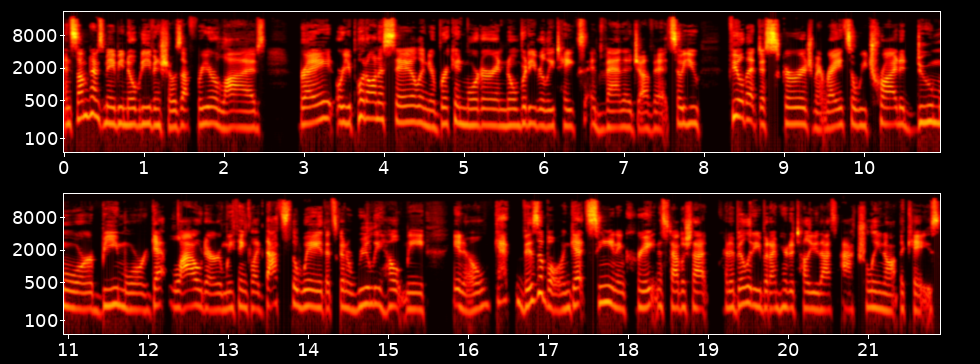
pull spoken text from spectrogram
And sometimes maybe nobody even shows up for your lives, right? Or you put on a sale in your brick and mortar and nobody really takes advantage of it. So you feel that discouragement, right? So we try to do more, be more, get louder. And we think like that's the way that's going to really help me, you know, get visible and get seen and create and establish that credibility. But I'm here to tell you that's actually not the case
